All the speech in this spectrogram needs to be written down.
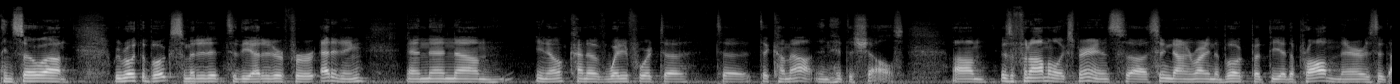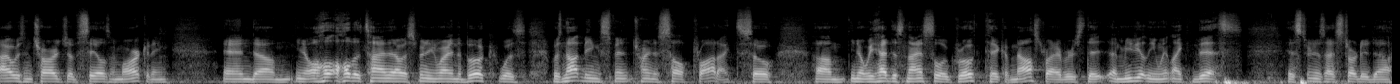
And so um, we wrote the book, submitted it to the editor for editing, and then, um, you know, kind of waited for it to, to, to come out and hit the shelves. Um, it was a phenomenal experience uh, sitting down and writing the book, but the, uh, the problem there is that I was in charge of sales and marketing And um, you know, all, all, the time that I was spending writing the book was was not being spent trying to sell product. So, um, you know, we had this nice little growth tick of mouse drivers that immediately went like this as soon as I started uh,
